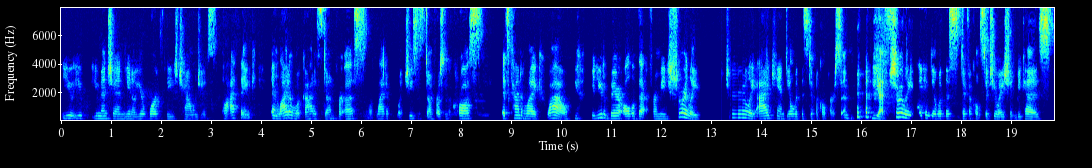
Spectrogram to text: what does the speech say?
you you you mentioned you know you're worth these challenges. Well, i think in light of what god has done for us in light of what jesus done for us on the cross it's kind of like wow for you to bear all of that for me surely surely i can deal with this difficult person. Yes. Surely i can deal with this difficult situation because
